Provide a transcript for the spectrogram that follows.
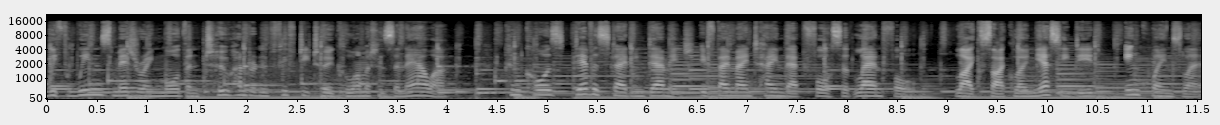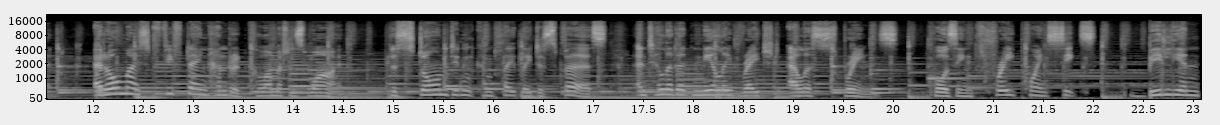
with winds measuring more than 252 kilometres an hour, can cause devastating damage if they maintain that force at landfall, like Cyclone Yasi did in Queensland. At almost 1,500 kilometres wide, the storm didn't completely disperse until it had nearly reached Alice Springs, causing $3.6 billion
